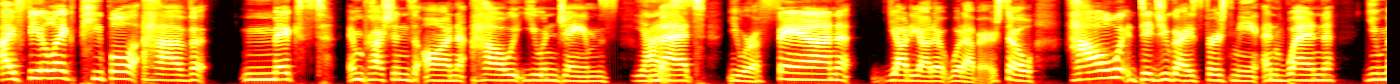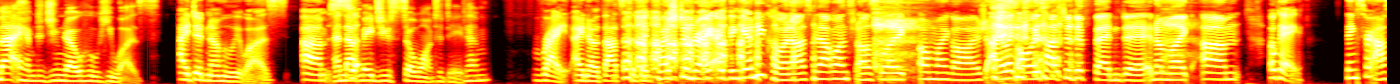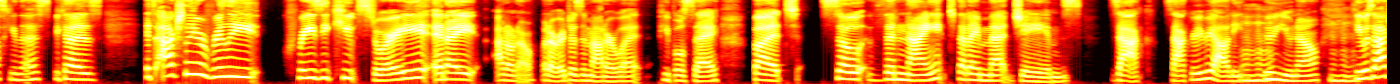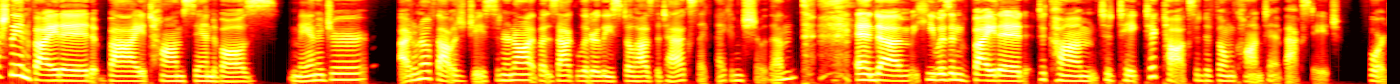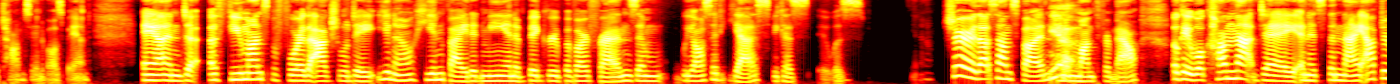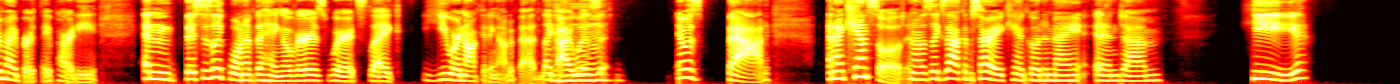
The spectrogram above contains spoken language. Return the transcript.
I feel like people have mixed impressions on how you and James Yes. met. You were a fan, yada, yada, whatever. So, how did you guys first meet? And when you met him, did you know who he was? I did know who he was. Um, And so- that made you still want to date him? Right. I know that's the big question, right? I think Andy Cohen asked me that once and I was like, oh my gosh. I like always have to defend it. And I'm like, um, okay, thanks for asking this because it's actually a really crazy cute story. And I I don't know, whatever. It doesn't matter what people say. But so the night that I met James, Zach, Zachary Reality, Mhm. who you know, Mhm. he was actually invited by Tom Sandoval's manager. I don't know if that was Jason or not, but Zach literally still has the text. Like I can show them. and um, he was invited to come to take TikToks and to film content backstage for Tom Sandoval's band. And a few months before the actual date, you know, he invited me and a big group of our friends, and we all said yes because it was, you know, sure, that sounds fun. Yeah. And a month from now, okay, well, come that day, and it's the night after my birthday party, and this is like one of the hangovers where it's like you are not getting out of bed. Like I was, it was bad, and I canceled, and I was like, Zach, I'm sorry, I can't go tonight, and um, he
